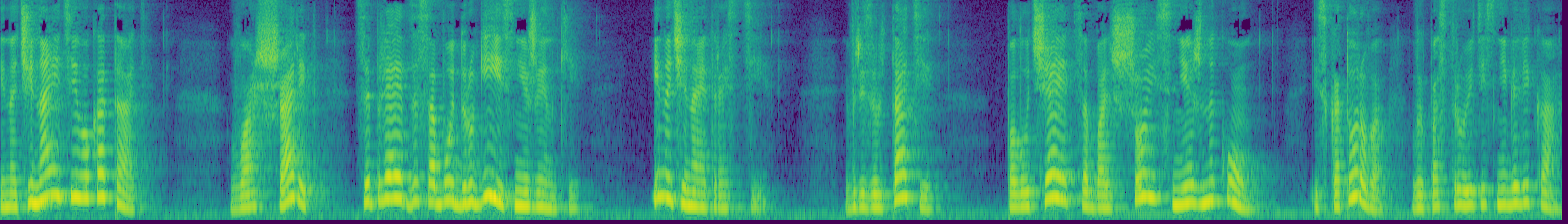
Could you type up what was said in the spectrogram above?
и начинаете его катать. Ваш шарик цепляет за собой другие снежинки и начинает расти. В результате получается большой снежный ком, из которого вы построите снеговика.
